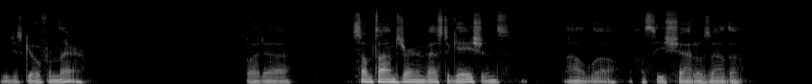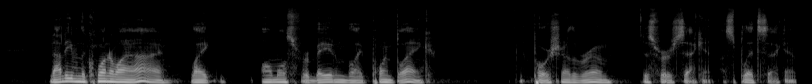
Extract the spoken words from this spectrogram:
you just go from there. But uh, sometimes during investigations, I'll uh, I'll see shadows out of the, not even the corner of my eye, like almost verbatim, like point blank, portion of the room, just for a second, a split second.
